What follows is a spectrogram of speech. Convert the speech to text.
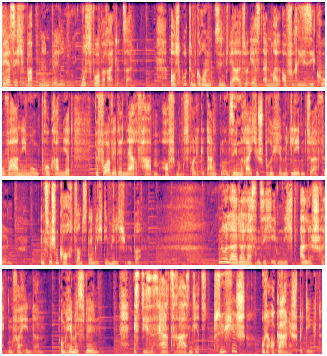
Wer sich wappnen will, muss vorbereitet sein. Aus gutem Grund sind wir also erst einmal auf Risikowahrnehmung programmiert, bevor wir den Nerv haben, hoffnungsvolle Gedanken und sinnreiche Sprüche mit Leben zu erfüllen. Inzwischen kocht sonst nämlich die Milch über. Nur leider lassen sich eben nicht alle Schrecken verhindern. Um Himmels willen. Ist dieses Herzrasen jetzt psychisch oder organisch bedingt?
